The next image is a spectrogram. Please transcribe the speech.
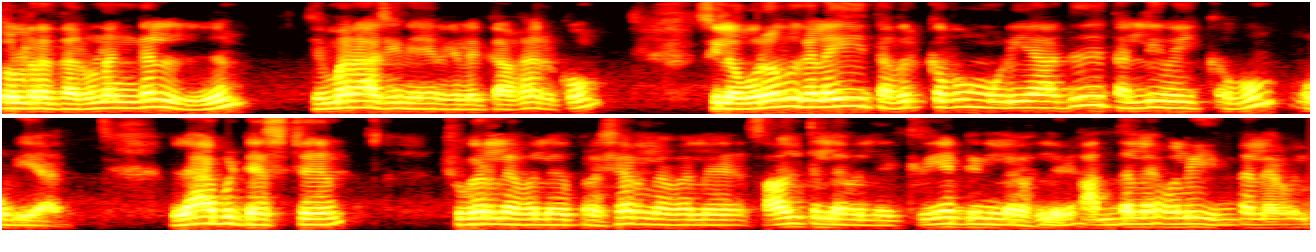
சொல்கிற தருணங்கள் சிம்மராசி நேயர்களுக்காக இருக்கும். சில உறவுகளை தவிர்க்கவும் முடியாது தள்ளி வைக்கவும் முடியாது. Lab test sugar level pressure level salt level creatine level அந்த லெவலு இந்த லெவலு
